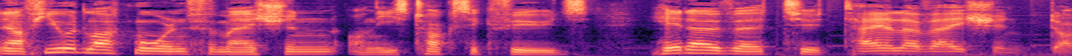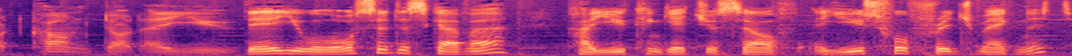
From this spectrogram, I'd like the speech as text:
Now, if you would like more information on these toxic foods, head over to tailovation.com.au. There you will also discover how you can get yourself a useful fridge magnet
